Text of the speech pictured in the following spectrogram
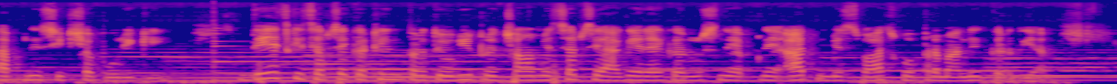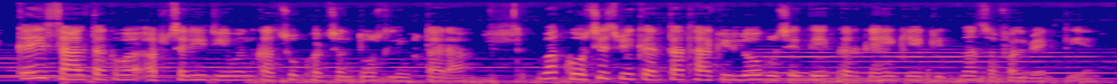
अपनी शिक्षा पूरी की। देश की सबसे कठिन प्रतियोगी परीक्षाओं में सबसे आगे रहकर उसने अपने आत्मविश्वास को प्रमाणित कर दिया। कई साल तक वह अफसरी जीवन का सुख और संतोष लूटता रहा। वह कोशिश भी करता था कि लोग उसे देखकर कहें कि यह कितना सफल व्यक्ति है।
